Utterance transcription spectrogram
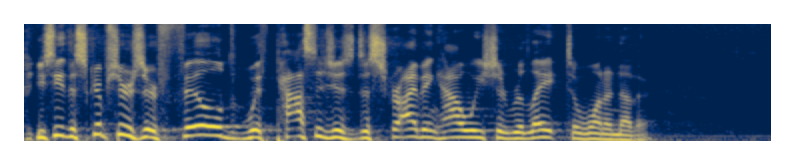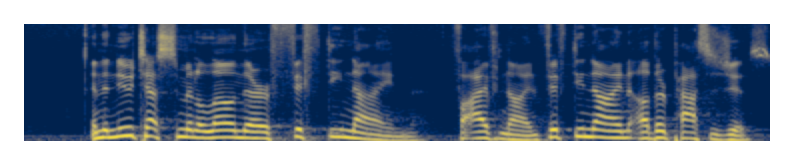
You see, the scriptures are filled with passages describing how we should relate to one another. In the New Testament alone, there are 59, 5 9, 59 other passages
